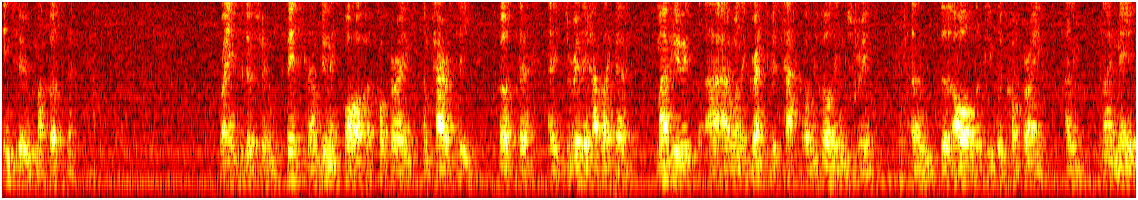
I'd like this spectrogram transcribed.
into my poster. Right, introduction. Basically, I'm doing this for a copyright and piracy poster, and it's to really have like a. My view is I, I want an aggressive attack on the whole industry, and the, all the people who copyright and I make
